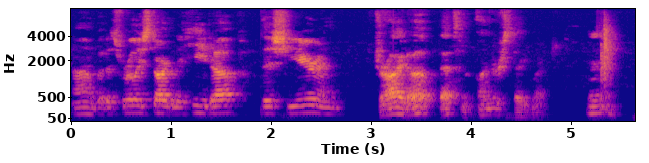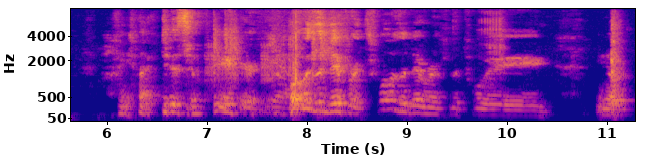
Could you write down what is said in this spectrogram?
Um, but it's really starting to heat up this year. And dried up. That's an understatement. Mm. I mean, like disappeared. Yeah. What was the difference? What was the difference between you know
